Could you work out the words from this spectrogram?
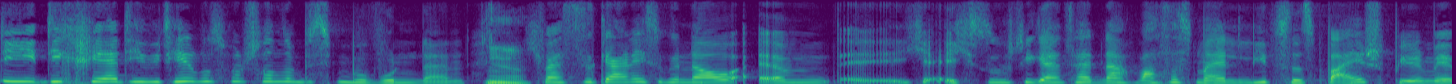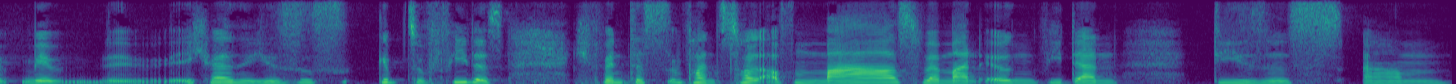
die, die Kreativität muss man schon so ein bisschen bewundern. Ja. Ich weiß es gar nicht so genau, ähm, ich, ich suche die ganze Zeit nach, was ist mein liebstes Beispiel. Mir, mir, ich weiß nicht, es ist, gibt so vieles. Ich finde das fand es toll auf dem Mars, wenn man irgendwie dann dieses ähm,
